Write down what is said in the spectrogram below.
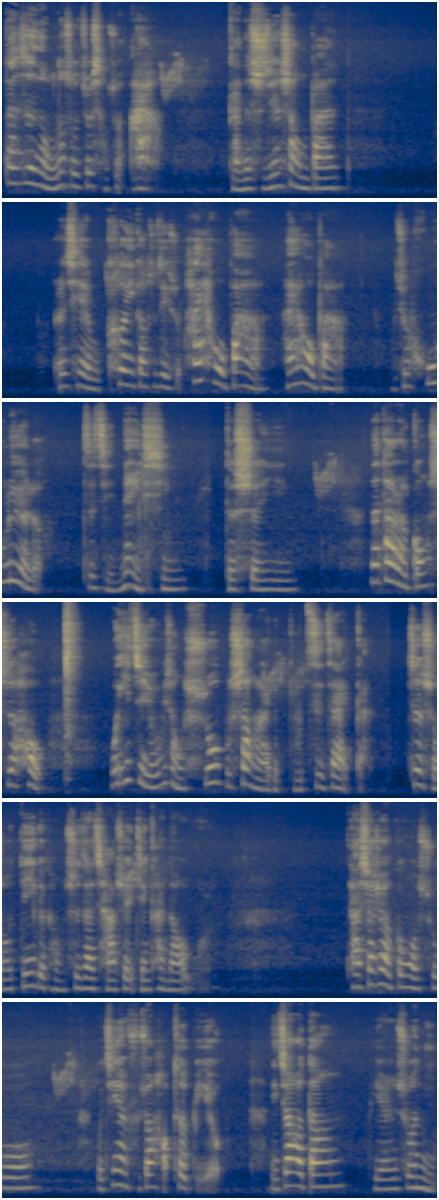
但是呢，我那时候就想说：“哎呀，赶着时间上班，而且我刻意告诉自己说还好吧，还好吧。”我就忽略了自己内心的声音。那到了公司后。我一直有一种说不上来的不自在感。这时候，第一个同事在茶水间看到我了，他笑笑跟我说：“我今天服装好特别哦。”你知道，当别人说你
